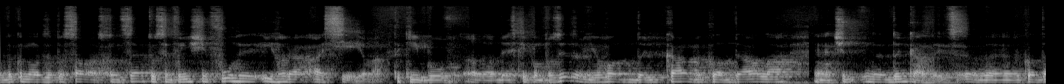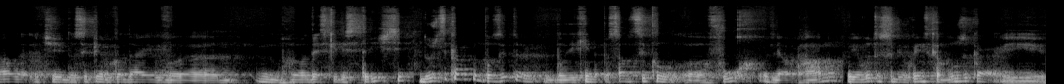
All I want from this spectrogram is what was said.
виконала, записала з концерту симфонічні фуги Ігора Асєєва. Такий був одеський композитор. Його донька викладала чи донька здається, викладала чи до сих пір викладає в, в Одеській десятирічці. Дуже цікавий композитор, який написав цикл фуг для органу. Уявити собі українська музика і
